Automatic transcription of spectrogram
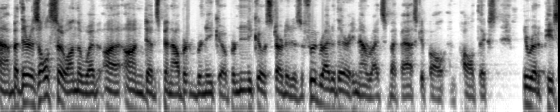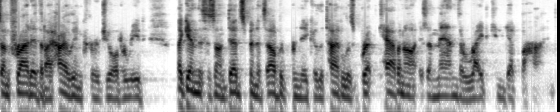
Uh, but there is also on the web uh, on Deadspin Albert Burneko. Burneko started as a food writer there. He now writes about basketball and politics. He wrote a piece on Friday that I highly encourage you all to read. Again, this is on Deadspin. It's Albert Burneko. The title is Brett Kavanaugh is a man the right can get behind.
